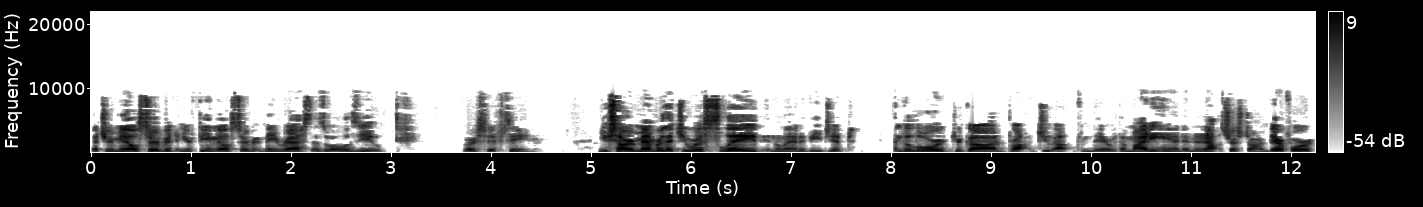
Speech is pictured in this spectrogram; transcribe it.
that your male servant and your female servant may rest as well as you. Verse 15. You shall remember that you were a slave in the land of Egypt, and the Lord your God brought you out from there with a mighty hand and an outstretched arm. Therefore,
